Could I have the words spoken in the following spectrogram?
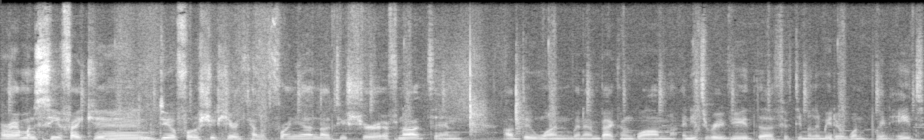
All right, I'm gonna see if I can do a photo shoot here in California. Not too sure. If not, then I'll do one when I'm back in Guam. I need to review the 50 millimeter 1.8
